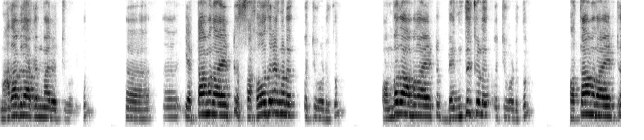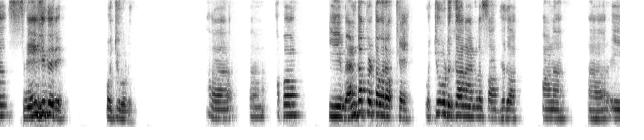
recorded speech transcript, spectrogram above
മാതാപിതാക്കന്മാർ ഒറ്റുകൊടുക്കും. എട്ടാമതായിട്ട് സഹോദരങ്ങൾ ഒറ്റുകൊടുക്കും. ഒമ്പതാമതായിട്ട് ബന്ധുക്കൾ ഒറ്റുകൊടുക്കും. പത്താമതായിട്ട് സ്നേഹിതര് ഒറ്റുകൊടുക്കും. അപ്പം ഈ വേണ്ടപ്പെട്ടവരൊക്കെ ഒറ്റുകൊടുക്കാനായിട്ടുള്ള സാധ്യത ആണ് ഈ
